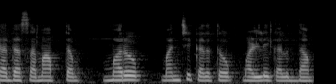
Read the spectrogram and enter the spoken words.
కథ సమాప్తం. మరో మంచి కథతో మళ్ళీ కలుద్దాం.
